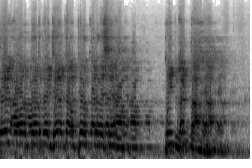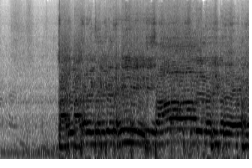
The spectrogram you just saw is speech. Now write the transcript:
तेल और पवित्र जल का उपयोग करने से आप ठीक लगता है। तारीफ़ करेंगे कि नहीं सांस में नहीं दे रही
